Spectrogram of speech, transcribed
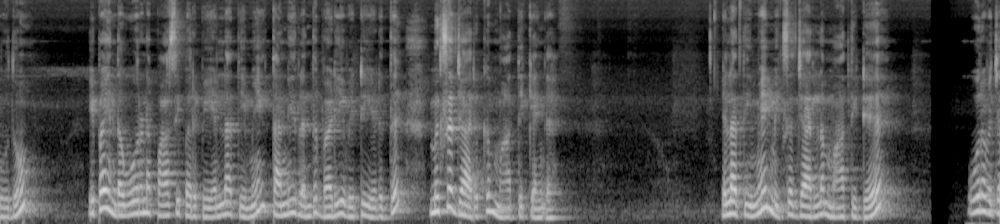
போதும். இப்போ இந்த ஊறின பாசிப்பருப்பு எல்லாத்தையுமே தண்ணீர்லேருந்து வடியை வெட்டி எடுத்து மிக்சர் ஜாருக்கு மாற்றிக்கங்க எல்லாத்தையுமே மிக்சர் ஜாரில் மாற்றிட்டு ஊற வச்ச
